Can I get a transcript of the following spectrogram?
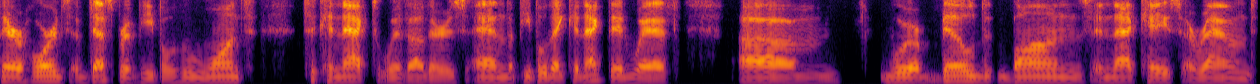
There are hordes of desperate people who want to connect with others, and the people they connected with um, were build bonds in that case around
